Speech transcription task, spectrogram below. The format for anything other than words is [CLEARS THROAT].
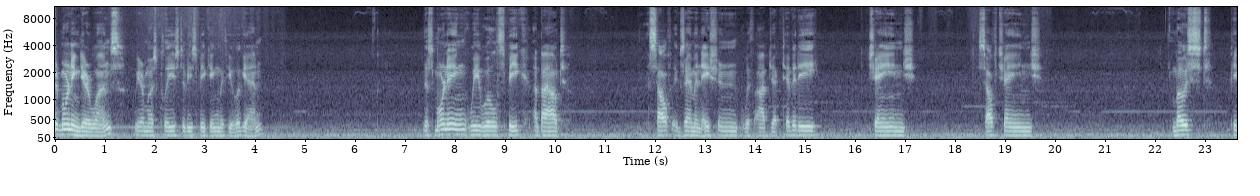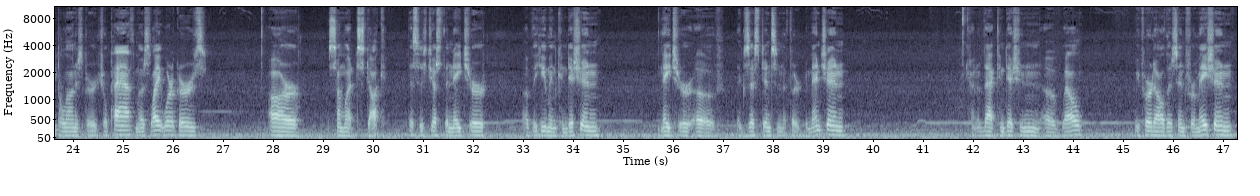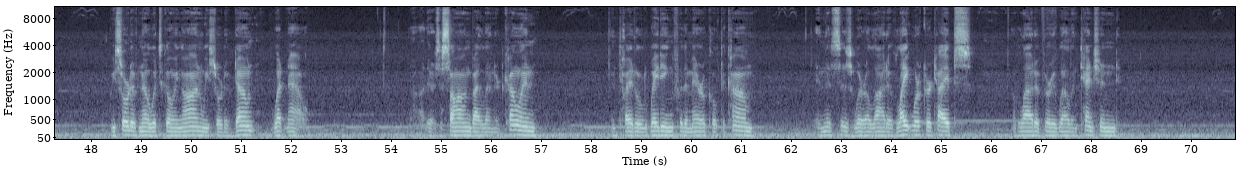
Good morning, dear ones. We are most pleased to be speaking with you again. This morning we will speak about self examination with objectivity, change, self change. Most people on a spiritual path, most light workers, are somewhat stuck. This is just the nature of the human condition, nature of existence in the third dimension, kind of that condition of, well, we've heard all this information, we sort of know what's going on, we sort of don't. What now? Uh, there's a song by Leonard Cohen entitled Waiting for the Miracle to Come. And this is where a lot of light worker types, a lot of very well intentioned,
